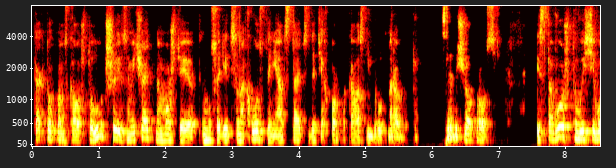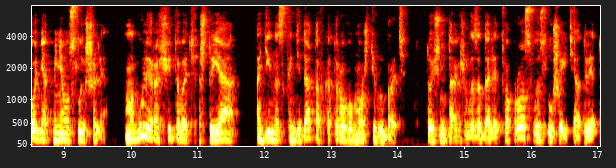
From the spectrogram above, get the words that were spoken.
Как только он сказал, что лучший, замечательно, можете ему садиться на хвост и не отстать до тех пор, пока вас не берут на работу. Следующий вопрос. Из того, что вы сегодня от меня услышали, могу ли рассчитывать, что я один из кандидатов, которого вы можете выбрать? Точно так же вы задали этот вопрос, вы слушаете ответ.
